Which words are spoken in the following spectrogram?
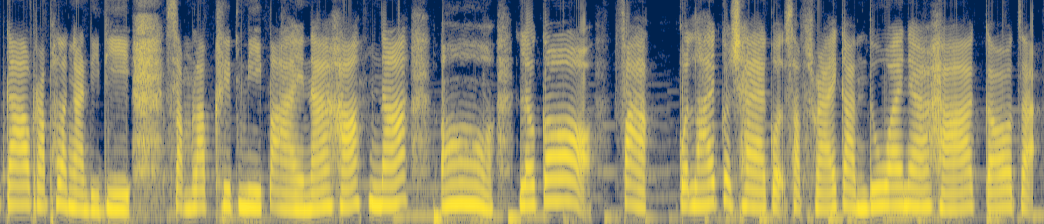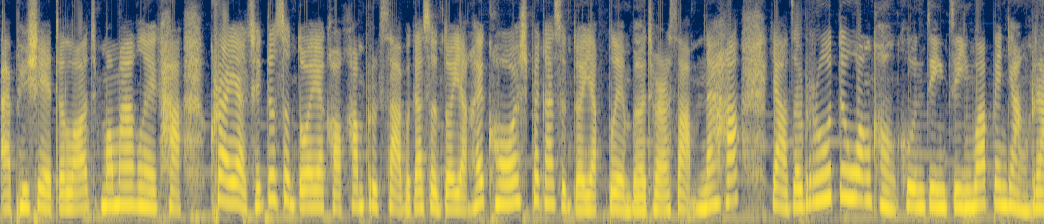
99 รับพลังงานดีๆสำหรับคลิปนี้ไปนะคะนะอ๋อแล้วก็ฝาก กดไลค์กดแชร์กด subscribe กันด้วยนะคะ ก็จะ appreciate a lot มาก ๆ เลยค่ะ ใครอยากเช็คดวส่วนตัวอยากขอคำปรึกษาเป็นการส่วนตัวอยากให้โค้ชเป็นการส่วนตัวอยากเปลี่ยนเบอร์โทรศัพท์นะคะ อยากจะรู้ดวงของคุณจริง ๆ ว่าเป็นอย่างไร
